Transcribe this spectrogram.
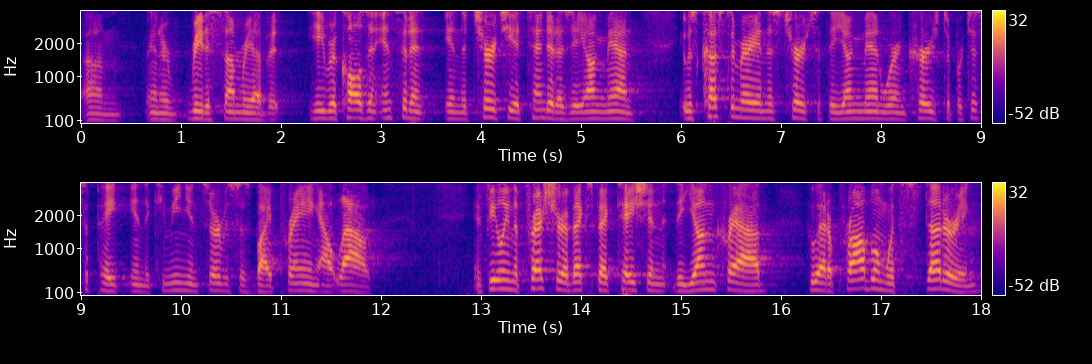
Um, I'm going to read a summary of it. He recalls an incident in the church he attended as a young man. It was customary in this church that the young men were encouraged to participate in the communion services by praying out loud. And feeling the pressure of expectation, the young Crabb, who had a problem with stuttering,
